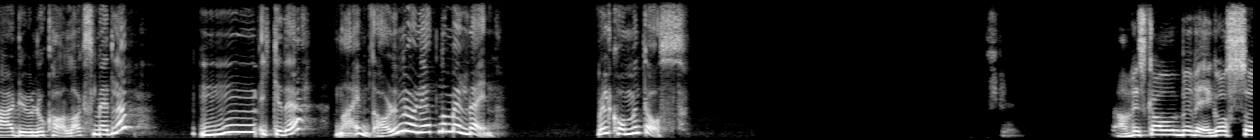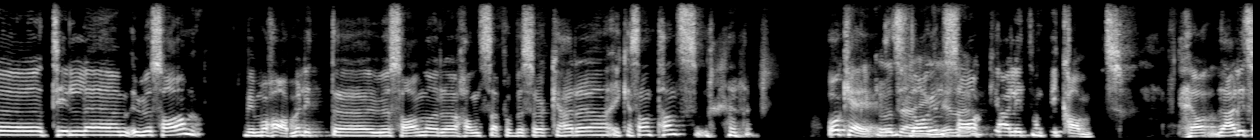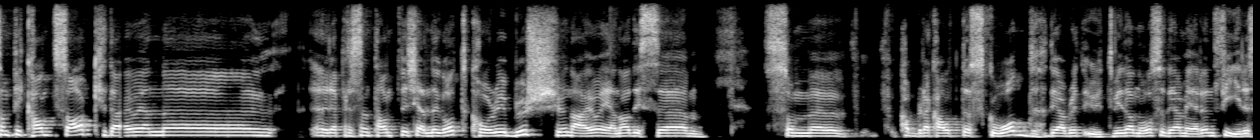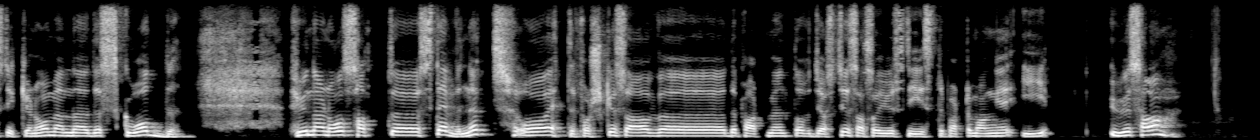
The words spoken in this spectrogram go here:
Er du lokallagsmedlem? Mm, ikke det? Nei, da har du muligheten å melde deg inn. Velkommen til oss. Ja, vi skal bevege oss uh, til uh, USA. Vi må ha med litt uh, USA når Hans er på besøk her, ikke sant Hans? ok, dagens sak er litt sånn pikant. Ja, det er litt sånn pikant sak. Det er jo en representant vi kjenner godt, Corey Bush. Hun er jo en av disse som ble kalt The Squad. De har blitt utvida nå, så de er mer enn fire stykker nå. Men The Squad hun er nå satt stevnet og etterforskes av Department of Justice, altså Justisdepartementet i USA.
